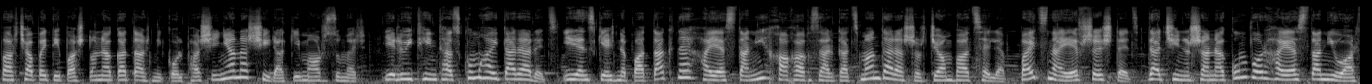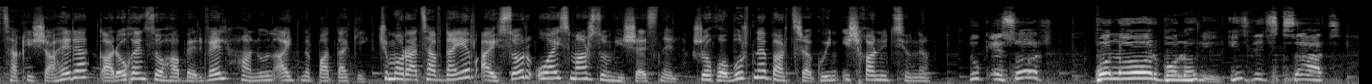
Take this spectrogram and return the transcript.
վարչապետի պաշտոնակատար Նիկոլ Փաշինյանը Շիրակի մարզում էր։ Ելույթի ընթացքում հայտարարեց, իրենց գերնպատակն է Հայաստանի խաղաղ զարգացման դարաշրջան բացելը, բայց նաև շեշտեց, դա չի նշանակում, որ Հայաստանի ու Արցախի շահերը կարող են զոհաբերվել հանուն այդ նպատակի։ Չմոռացավ նաև այսօր ու այս մարզում հիշեցնել. ժողովուրդն է բարձրագույն իշխանությունը։ Դուք այսօր բոլոր բոլորի, ինձնից սկսած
